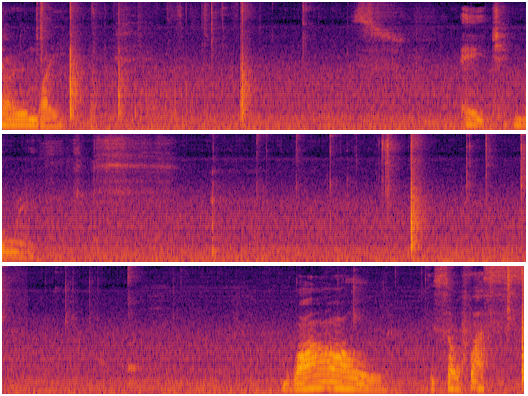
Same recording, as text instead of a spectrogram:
show my age bullet wow it's so fast.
